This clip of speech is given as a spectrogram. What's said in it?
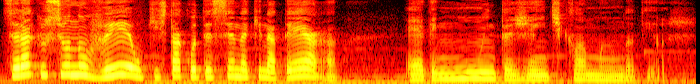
Será que o Senhor não vê o que está acontecendo aqui na terra? É, tem muita gente clamando a Deus.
